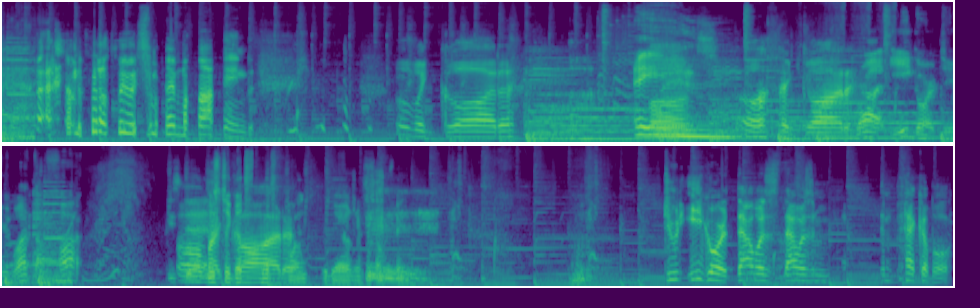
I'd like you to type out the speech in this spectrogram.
I'm gonna lose my mind. Oh my god. Hey. Oh thank god. Bruh, Igor, dude, what the fuck? He's Oh dead. my At least got God. points for that or something. Dude, Igor, that was that was impeccable.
